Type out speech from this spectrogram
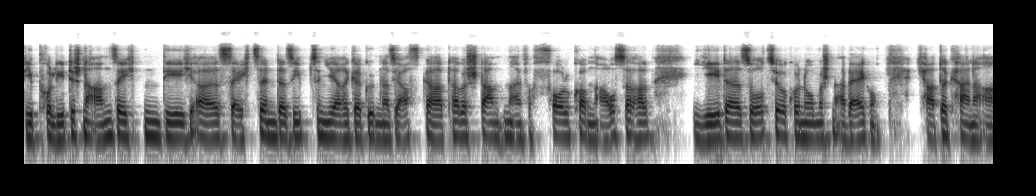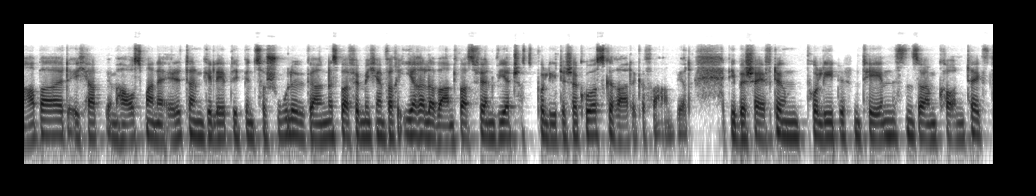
Die politischen Ansichten, die ich als 16- oder 17-jähriger Gymnasiast gehabt habe, standen einfach vollkommen außerhalb jeder sozioökonomischen Erwägung. Ich hatte keine Arbeit, ich habe im Haus meiner Eltern gelebt, ich bin zur Schule gegangen. Das war für mich einfach irrelevant, was für ein wirtschaftspolitischer Kurs gerade gefahren wird. Die Beschäftigung mit politischen Themen ist in so einem Kontext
